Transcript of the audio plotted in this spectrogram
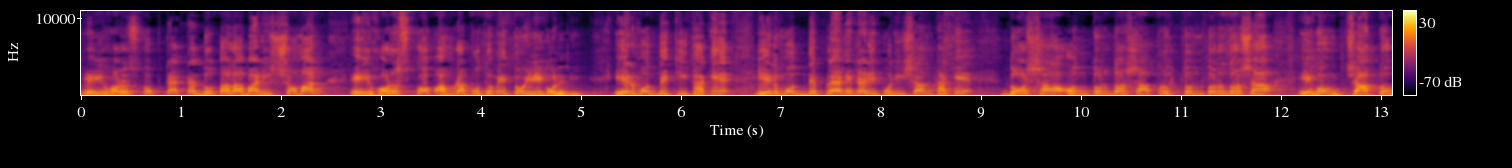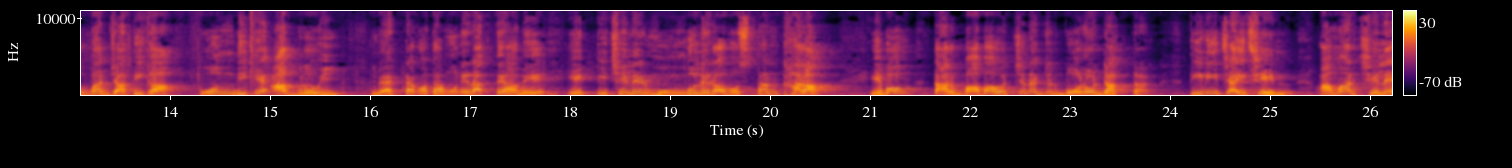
এই হরস্কোপটা একটা দোতলা বাড়ির সমান। এই হরস্কোপ আমরা প্রথমে তৈরি করে দিই। এর মধ্যে কি থাকে? এর মধ্যে প্ল্যানেটারি পজিশন থাকে দশা অন্তর্দশা প্রত্যন্তর দশা এবং জাতক বা জাতিকা কোন দিকে আগ্রহী? একটা কথা মনে রাখতে হবে একটি ছেলের মঙ্গলের অবস্থান খারাপ। এবং তার বাবা হচ্ছেন একজন বড় ডাক্তার। তিনি চাইছেন আমার ছেলে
